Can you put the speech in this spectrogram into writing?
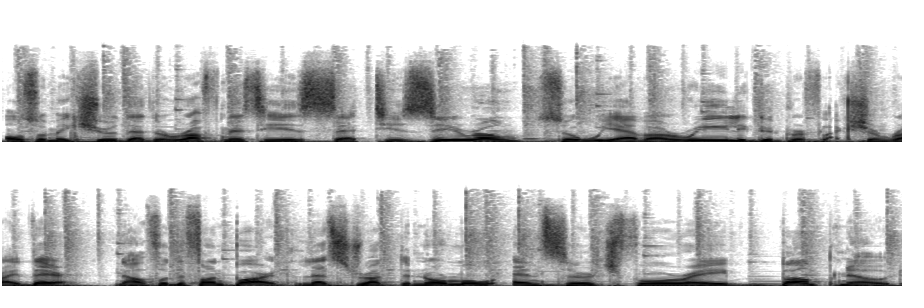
Also make sure that the roughness is set to zero, so we have a really good reflection right there. Now for the fun part, let's drag the normal and search for a bump node.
